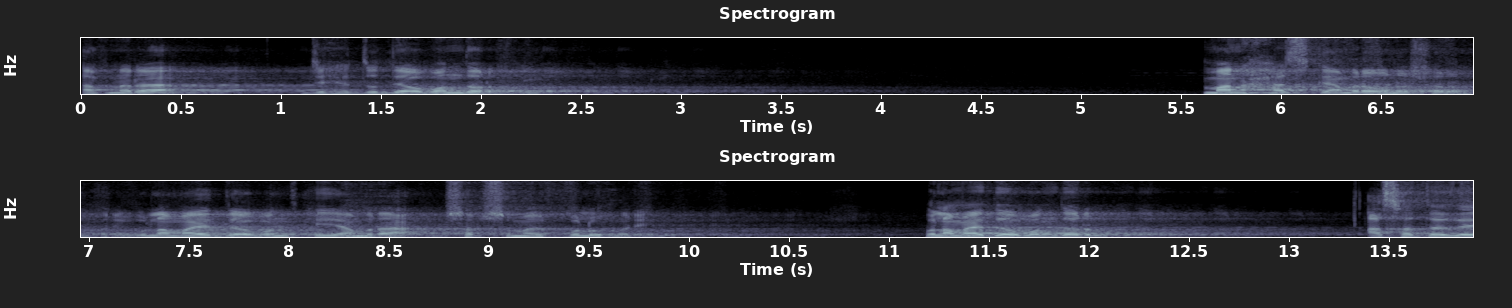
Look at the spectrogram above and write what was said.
আপনারা যেহেতু দেওবন্দর, মানহাজকে আমরা অনুসরণ করি। ওলামায় দেওবন্দকেই আমরা সবসময় ফলো করি। ওলামায় দেওবন্দর আসাতাজে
